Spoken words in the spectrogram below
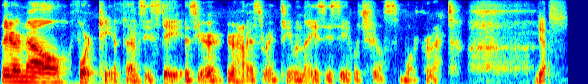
they are now 14th. NC State is your your highest ranked team in the ACC, which feels more correct. Yes.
